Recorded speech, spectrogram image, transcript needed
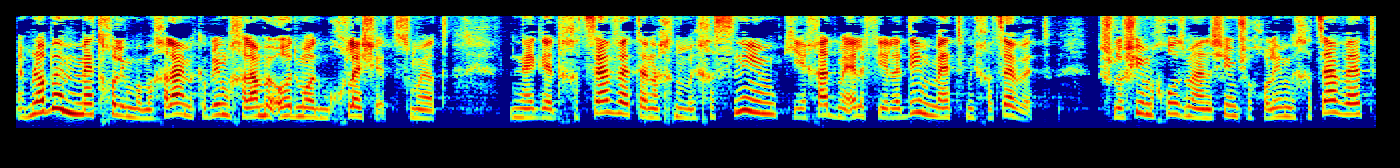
הם לא באמת חולים במחלה, הם מקבלים מחלה מאוד מאוד מוחלשת. זאת אומרת, נגד חצבת אנחנו מחסנים כי אחד מאלף ילדים מת מחצבת. 30% מהאנשים שחולים בחצבת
